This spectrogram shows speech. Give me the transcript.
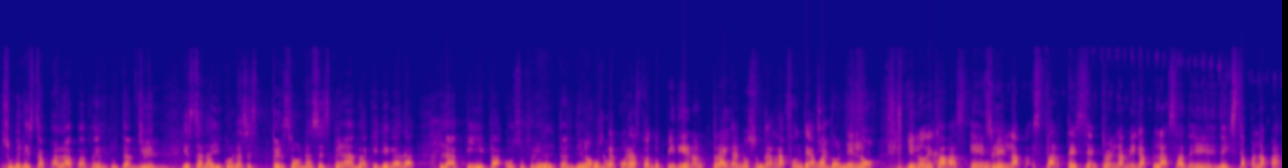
subir a Iztapalapa, Fer, tú también, y estar ahí con las es- personas esperando a que llegara la pipa o sufrir el tandeo. No, pues bueno, te acuerdas cuando pidieron, tráiganos un garrafón de agua, Sí. dónelo. Y lo dejabas en, Sí. en la pa- parte centro, en la megaplaza de, de Iztapalapa.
